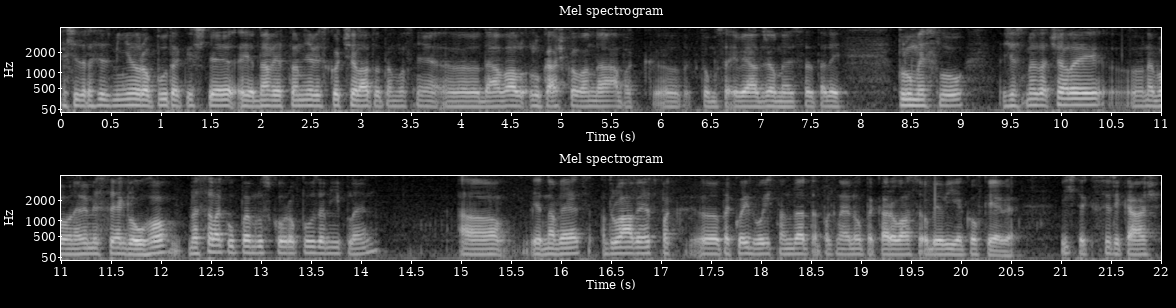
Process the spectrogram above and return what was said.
Ještě tady si zmínil ropu, tak ještě jedna věc tam mě vyskočila, to tam vlastně uh, dával Lukáš Kovanda a pak uh, k tomu se i vyjádřil minister tady průmyslu, že jsme začali, nebo nevím jestli jak dlouho, vesele koupem ruskou ropu, zemní plyn, a jedna věc. A druhá věc, pak uh, takový dvojí standard a pak najednou Pekarová se objeví jako v Kijevě. Víš, tak si říkáš,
